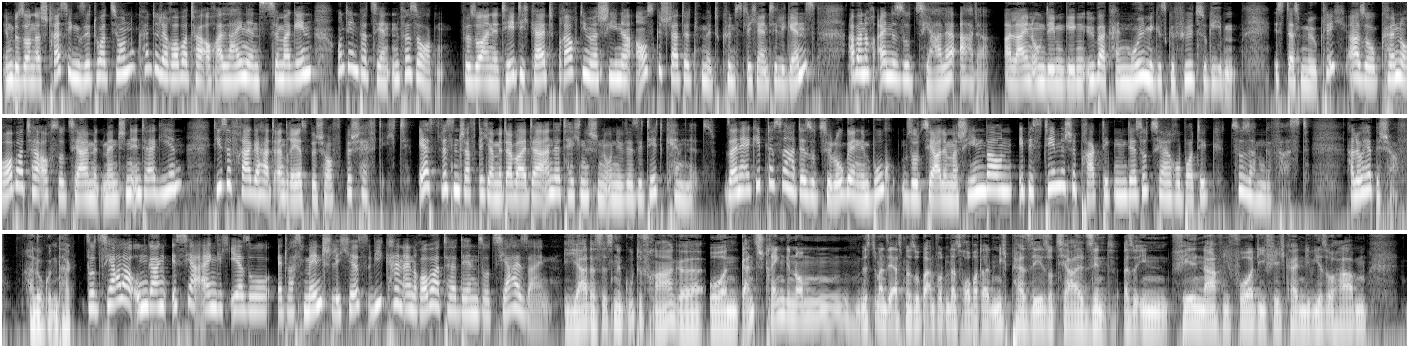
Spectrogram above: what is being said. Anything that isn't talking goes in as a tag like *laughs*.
In besonders stressigen Situationen könnte der Roboter auch alleine ins Zimmer gehen und den Patienten versorgen. Für so eine Tätigkeit braucht die Maschine ausgestattet mit künstlicher Intelligenz, aber noch eine soziale Ader, allein um dem Gegenüber kein mulmiges Gefühl zu geben. Ist das möglich? Also können Roboter auch sozial mit Menschen interagieren? Diese Frage hat Andreas Bischoff beschäftigt. Er ist wissenschaftlicher Mitarbeiter an der Technischen Universität Chemnitz. Seine Ergebnisse hat der Soziologe in dem Buch Soziale Maschinen bauen, epistemische Praktiken der Sozialrobotik zusammengefasst. Hallo, Herr Bischoff. Hallo, guten Tag. Sozialer Umgang ist ja eigentlich eher so etwas Menschliches. Wie kann ein Roboter denn sozial sein? Ja, das ist eine gute Frage. Und ganz streng genommen müsste man sie erstmal so beantworten, dass Roboter nicht per se sozial sind. Also ihnen fehlen nach wie vor die Fähigkeiten, die wir so haben,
